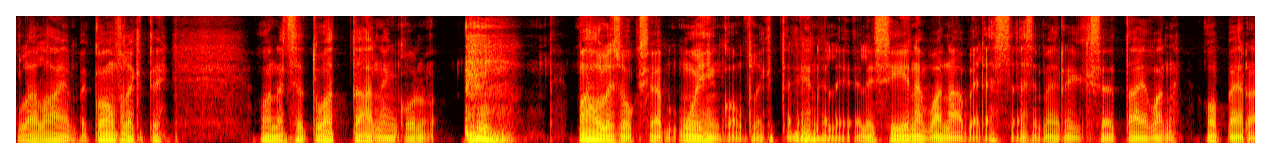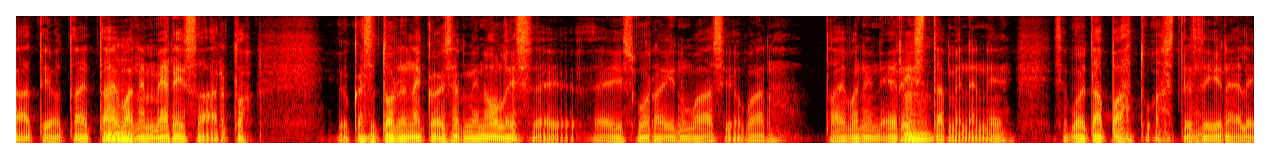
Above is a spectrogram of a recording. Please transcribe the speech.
tulee laajempi konflikti, on, että se tuottaa niin kuin, mahdollisuuksia muihin konflikteihin. Mm. Eli, eli siinä vanavedessä esimerkiksi se Taivan operaatio tai Taivanin mm. merisaarto, joka se todennäköisemmin olisi, ei, ei suora invaasio, vaan Taivanin eristäminen, mm. niin se voi tapahtua sitten siinä. Eli,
